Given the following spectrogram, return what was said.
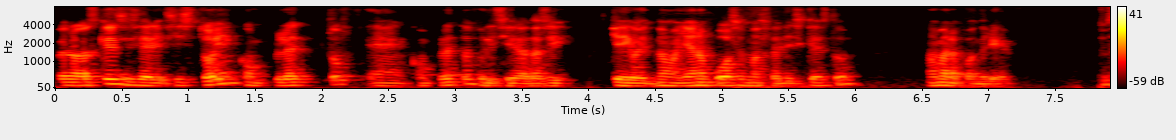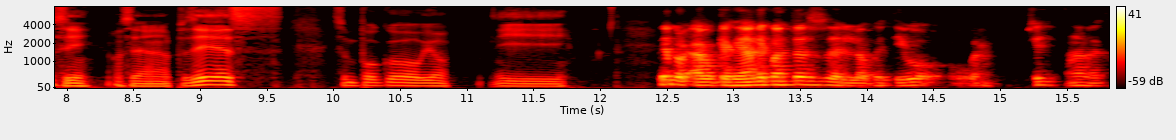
pero es que si, si estoy en completo, en completa felicidad, así que digo, no, ya no puedo ser más feliz que esto, no me la pondría. Pues sí, o sea, pues sí, es, es un poco obvio. Y Sí, porque, aunque al final de cuentas el objetivo, bueno, sí, uno de los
